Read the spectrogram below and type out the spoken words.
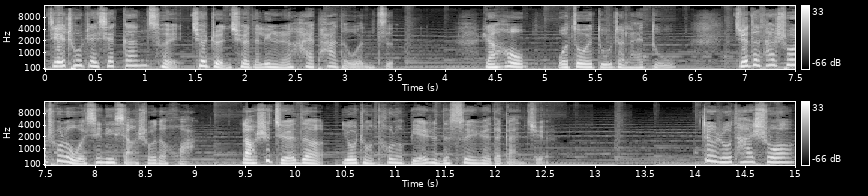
结出这些干脆却准确的令人害怕的文字，然后我作为读者来读，觉得他说出了我心里想说的话，老是觉得有种偷了别人的岁月的感觉。正如他说，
